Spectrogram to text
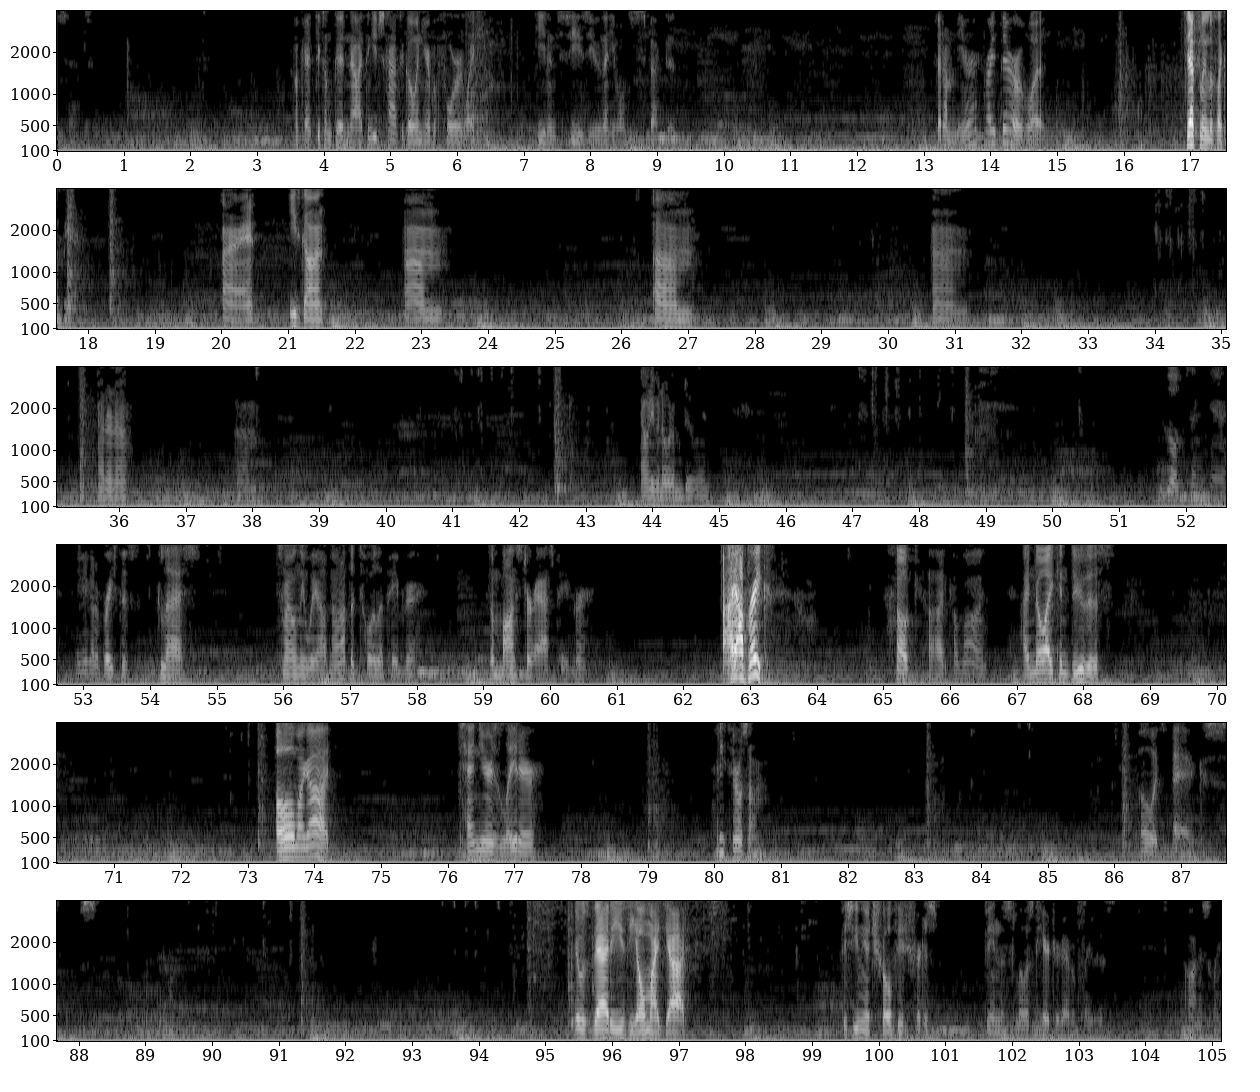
Just. Okay, I think I'm good now. I think you just kind of have to go in here before, like, he even sees you, and then he won't suspect it. Is that a mirror right there, or what? Definitely looks like a mirror. Alright. He's gone. Um. Um. Don't even know what I'm doing. little tin here. Maybe I gotta break this glass. It's my only way out. No, not the toilet paper. The monster ass paper. Ah, I got break! Oh god, come on. I know I can do this. Oh my god. Ten years later. How do you throw something? Oh, it's X. It was that easy, oh my god. Should give me a trophy for just being the slowest character to ever play this. Honestly.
